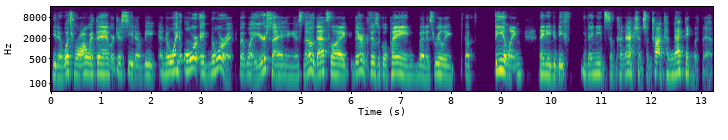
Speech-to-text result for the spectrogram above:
you know what's wrong with them or just you know be annoyed or ignore it but what you're saying is no that's like they're in physical pain but it's really a feeling they need to be they need some connection so try connecting with them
